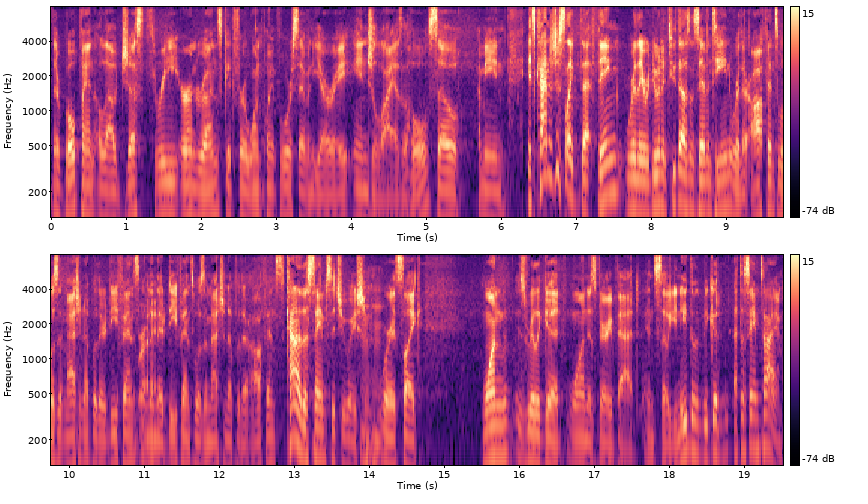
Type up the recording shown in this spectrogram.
Their bullpen allowed just three earned runs, good for a 1.47 ERA in July as a whole. So, I mean, it's kind of just like that thing where they were doing in 2017 where their offense wasn't matching up with their defense and then their defense wasn't matching up with their offense. Kind of the same situation Mhm. where it's like one is really good, one is very bad. And so you need them to be good at the same time.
